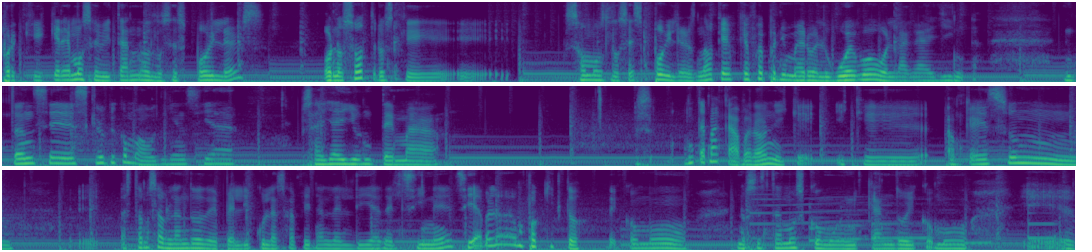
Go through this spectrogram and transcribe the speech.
porque queremos evitarnos los spoilers, o nosotros que somos los spoilers, ¿no? ¿Qué, fue primero, el huevo o la gallina? Entonces, creo que como audiencia, pues ahí hay un tema, pues, un tema cabrón y que, y que aunque es un, eh, estamos hablando de películas a final del día del cine, sí hablaba un poquito de cómo nos estamos comunicando y cómo eh,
